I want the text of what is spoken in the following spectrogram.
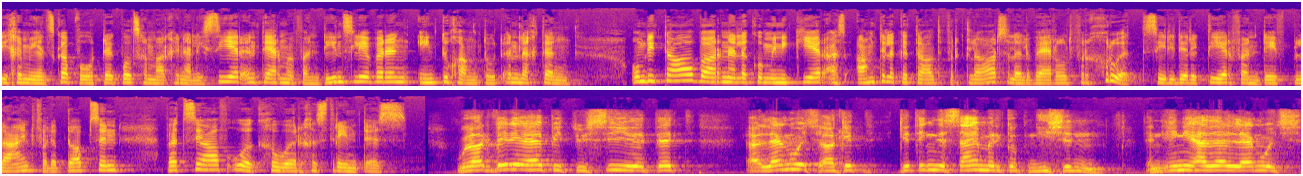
Die gemeenskap word dikwels gemarginaliseer in terme van dienslewering en toegang tot inligting. Om die taal waarin hulle kommunikeer as amptelike taal te verklaar, sal hulle wêreld vergroot, sê die direkteur van Deaf Blind, Philip Dobson, wat self ook gehoorgestremd is. We are very happy to see that, that our language are get, getting the same recognition in any other language.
